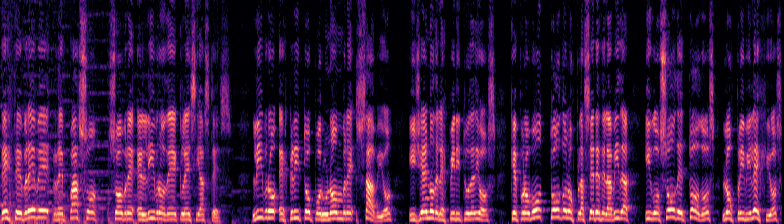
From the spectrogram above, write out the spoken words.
de este breve repaso sobre el libro de Eclesiastés. Libro escrito por un hombre sabio y lleno del Espíritu de Dios, que probó todos los placeres de la vida y gozó de todos los privilegios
